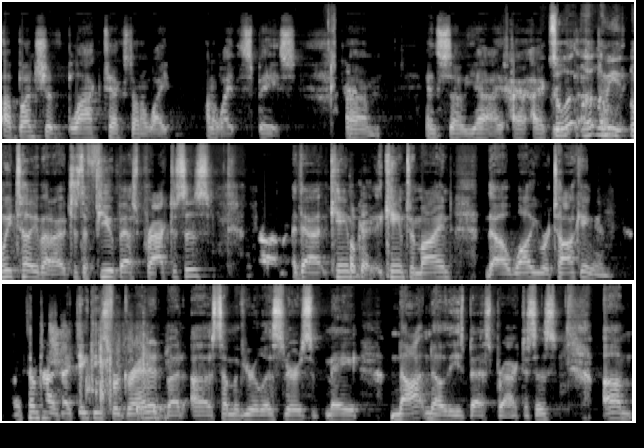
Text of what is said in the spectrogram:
a bunch of black text on a white on a white space. Um, and so, yeah, I, I agree. So let, let, me let me tell you about it. Just a few best practices um, that came okay. came to mind uh, while you were talking, and sometimes I take these for granted, but uh, some of your listeners may not know these best practices. Um,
